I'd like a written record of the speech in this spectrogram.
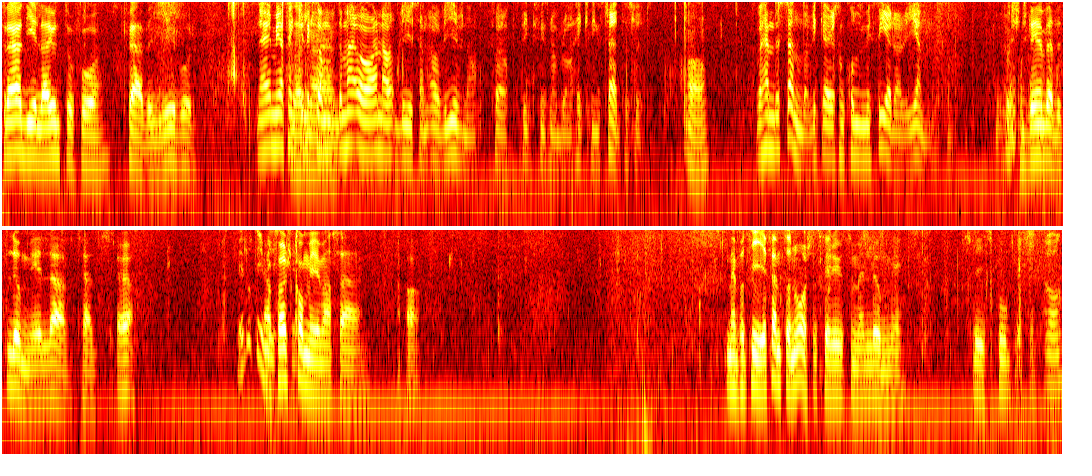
Träd gillar ju inte att få kvävegivor. Nej men jag tänker Men, liksom, eh, de här öarna blir ju sen övergivna för att det inte finns några bra häckningsträd till slut. Ja. Vad händer sen då? Vilka är det som koloniserar igen? Liksom? Först? Det blir en väldigt lummig lövträdsö. Det låter ju Ja, mysigt. först kommer ju massa... Ja. Men på 10-15 år så ser det ut som en lummig slyskog. Liksom. Ja.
